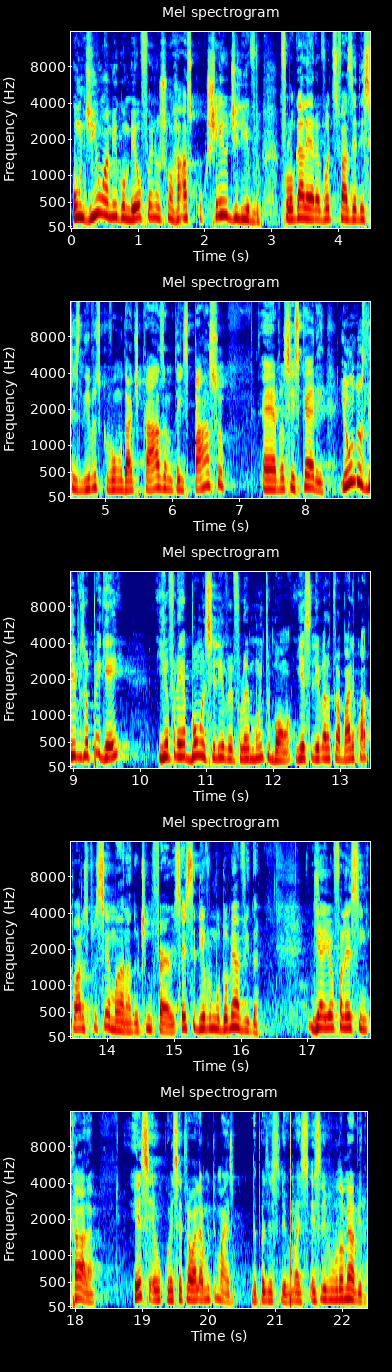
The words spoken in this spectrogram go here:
Um dia um amigo meu foi no churrasco cheio de livro. Falou, galera, eu vou desfazer desses livros que eu vou mudar de casa, não tem espaço. É, vocês querem? E um dos livros eu peguei e eu falei, é bom esse livro? Ele falou, é muito bom. E esse livro era Trabalho quatro horas por semana, do Tim Ferriss. Esse livro mudou minha vida. E aí eu falei assim, cara, esse eu comecei a trabalhar muito mais depois desse livro, mas esse livro mudou minha vida.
